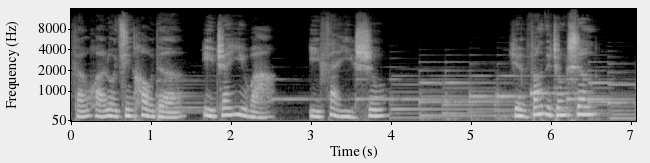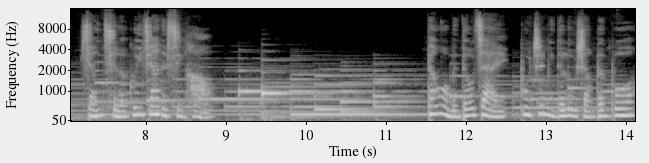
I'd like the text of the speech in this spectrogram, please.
繁华落尽后的一砖一瓦、一饭一书。远方的钟声响起了归家的信号。当我们都在不知名的路上奔波。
